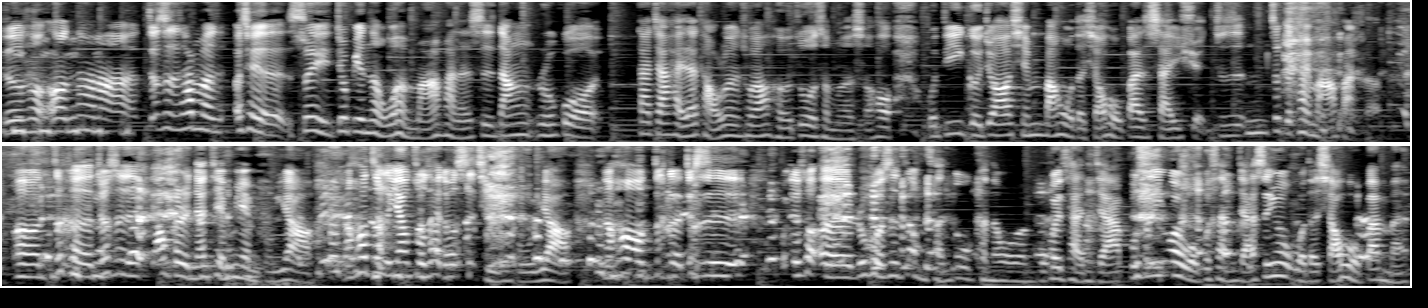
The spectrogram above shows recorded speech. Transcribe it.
就是说，哦，那就是他们，而且所以就变成我很麻烦的是，当如果大家还在讨论说要合作什么的时候，我第一个就要先帮我的小伙伴筛选，就是嗯，这个太麻烦了，呃，这个就是要跟人家见面不要，然后这个要做太多事情不要，然后这个就是我就说，呃，如果是这种程度，可能我们不会参加，不是因为我不参加，是因为我的小伙伴们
